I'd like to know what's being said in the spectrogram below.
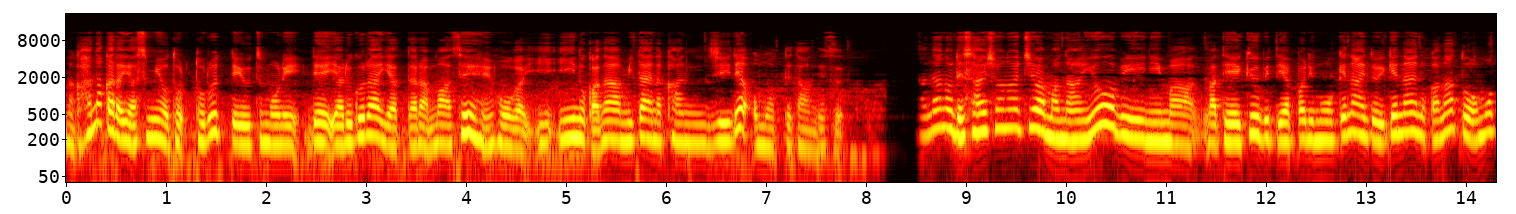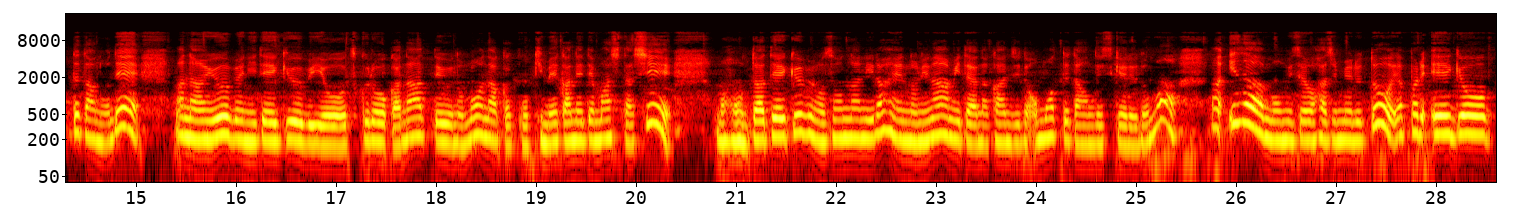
なんか花から休みを取るっていうつもりでやるぐらいやったら、まあせえへん方がいいいいのかな、みたいな感じで思ってたんです。なので最初のうちはまあ何曜日にまあ、まあ定休日ってやっぱり設けないといけないのかなと思ってたので、まあ何曜日に定休日を作ろうかなっていうのもなんかこう決めかねてましたし、まあ本当は定休日もそんなにいらへんのにな、みたいな感じで思ってたんですけれども、まあいざもお店を始めると、やっぱり営業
